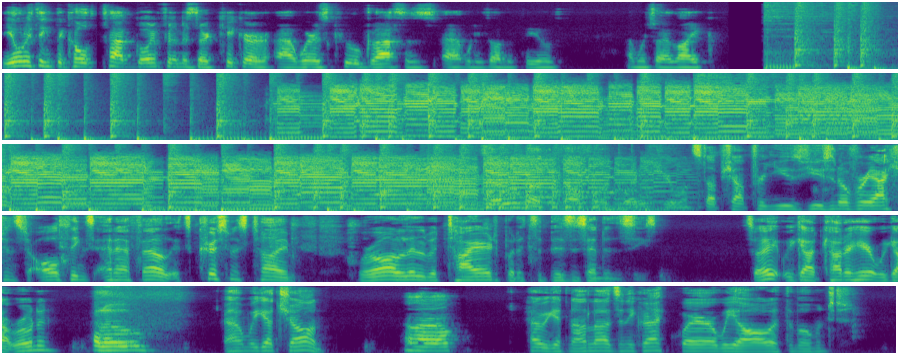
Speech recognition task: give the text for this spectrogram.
The only thing the Colts have going for them is their kicker uh, wears cool glasses uh, when he's on the field, uh, which I like. your one-stop shop for news, views, and overreactions to all things NFL. It's Christmas time. We're all a little bit tired, but it's the business end of the season. So hey, we got Connor here, we got Ronan. Hello. And we got Sean. Hello. How are we getting on, lads? Any crack? Where are we all at the moment?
